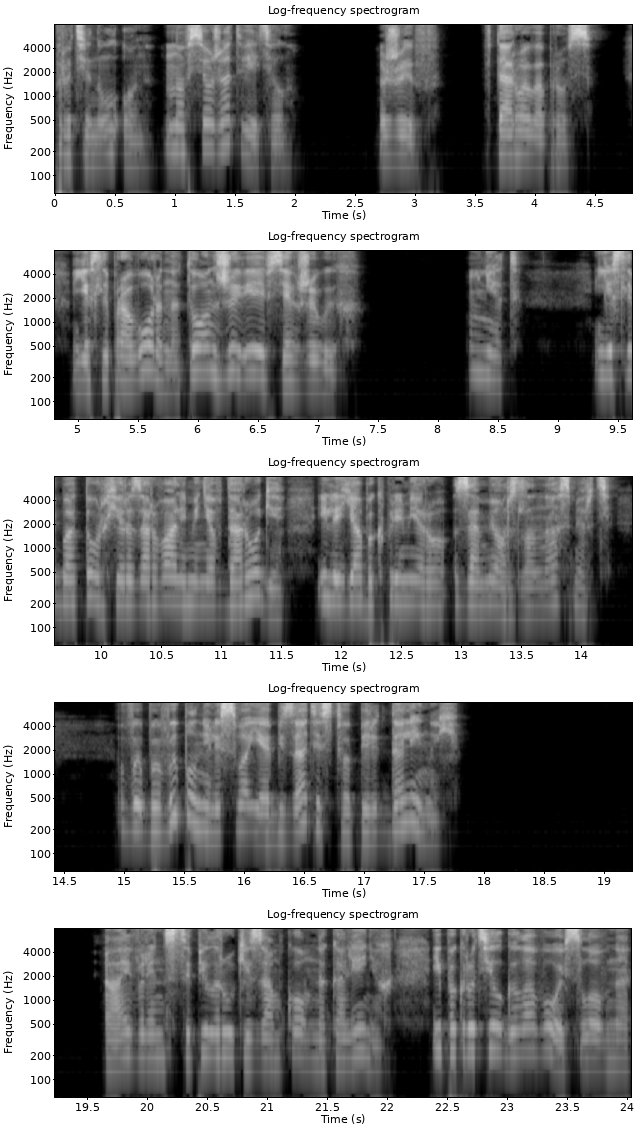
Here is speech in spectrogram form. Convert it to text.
Протянул он, но все же ответил. Жив. Второй вопрос. Если про ворона, то он живее всех живых. Нет. Если бы оторхи разорвали меня в дороге, или я бы, к примеру, замерзла насмерть, вы бы выполнили свои обязательства перед долиной». Айвелин сцепил руки замком на коленях и покрутил головой, словно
